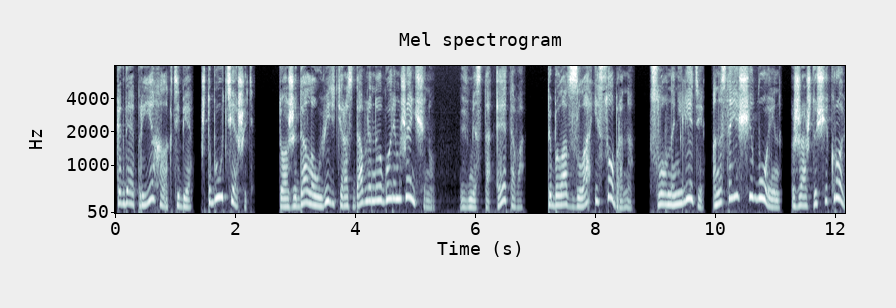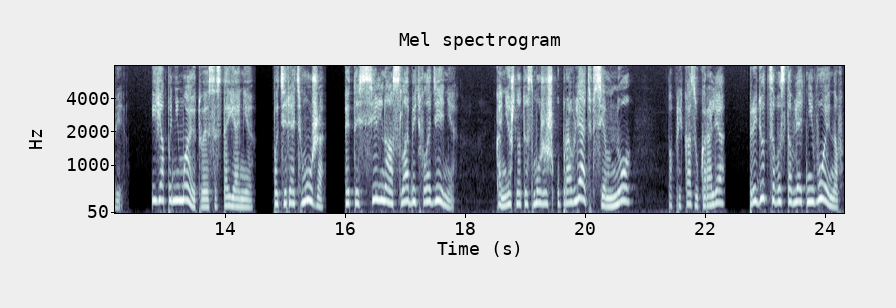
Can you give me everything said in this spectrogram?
Когда я приехала к тебе, чтобы утешить, то ожидала увидеть раздавленную горем женщину. Вместо этого ты была зла и собрана, словно не леди, а настоящий воин, жаждущий крови. И я понимаю твое состояние. Потерять мужа – это сильно ослабить владение. Конечно, ты сможешь управлять всем, но... По приказу короля придется выставлять не воинов,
